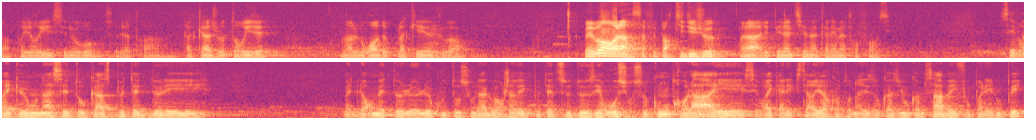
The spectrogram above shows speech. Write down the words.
a priori, c'est nouveau. Ça doit être un plaquage autorisé. On a le droit de plaquer un joueur. Mais bon, voilà, ça fait partie du jeu. Voilà, les pénalties, on n'a qu'à les mettre au fond aussi. C'est vrai qu'on a cette occasion peut-être de les bah, de leur mettre le, couteau sous la gorge avec peut-être ce 2-0 sur ce contre-là. Et c'est vrai qu'à l'extérieur, quand on a des occasions comme ça, bah, il ne faut pas les louper.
